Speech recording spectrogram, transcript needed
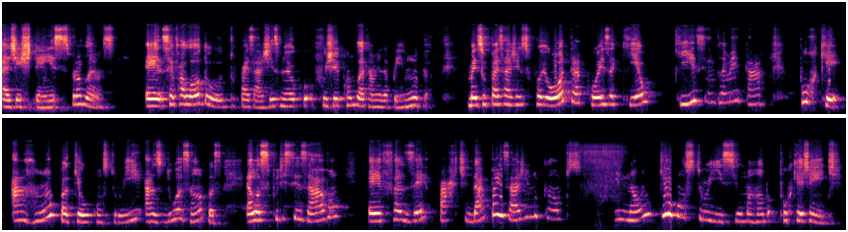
a gente tem esses problemas. É, você falou do, do paisagismo, né? Eu fugi completamente da pergunta, mas o paisagismo foi outra coisa que eu quis implementar. Porque a rampa que eu construí, as duas rampas, elas precisavam é, fazer parte da paisagem do campus. E não que eu construísse uma rampa, porque, gente,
